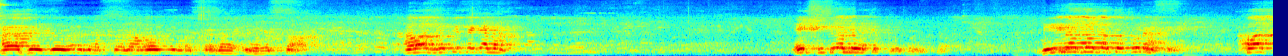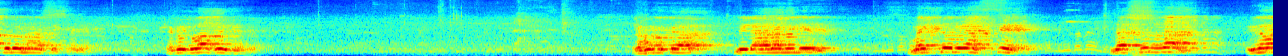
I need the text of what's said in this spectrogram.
حافظوا على الصلوات والصلاة والسلام আওয়াজ হতেছে কেন? এই শিখলাম এতক্ষণ পর্যন্ত যতক্ষণ আছে, আওয়াজ করো না সেখানে এখন। দোয়া হয়ে যাবে রহমতা লীলা আলমিনের মাধ্যমে আজকে যা শুনলাম এগুলো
